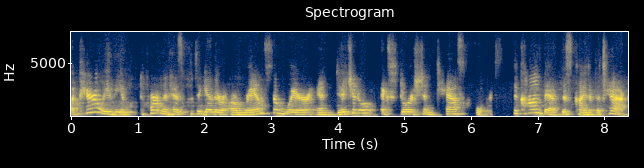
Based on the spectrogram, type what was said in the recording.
Apparently, the department has put together a ransomware and digital extortion task force to combat this kind of attack.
